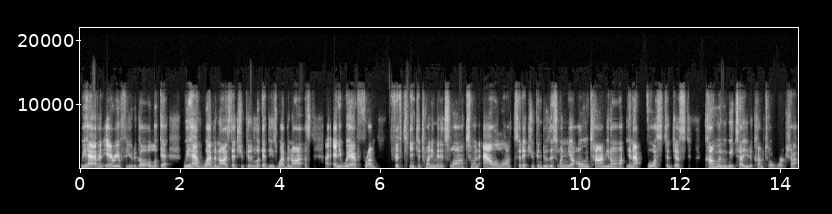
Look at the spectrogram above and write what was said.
We have an area for you to go look at. We have webinars that you can look at. These webinars are anywhere from 15 to 20 minutes long to an hour long so that you can do this on your own time. You don't you're not forced to just come when we tell you to come to a workshop.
